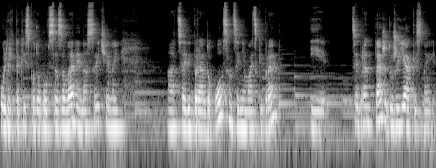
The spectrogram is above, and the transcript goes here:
Колір такий сподобався зелений, насичений. Це від бренду Olsen, це німецький бренд. І цей бренд теж дуже якісний,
